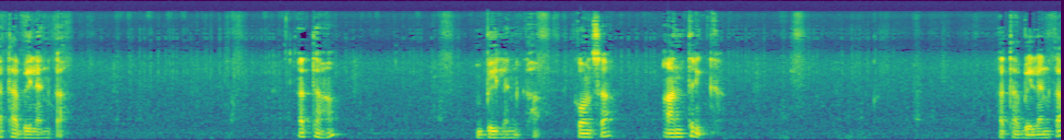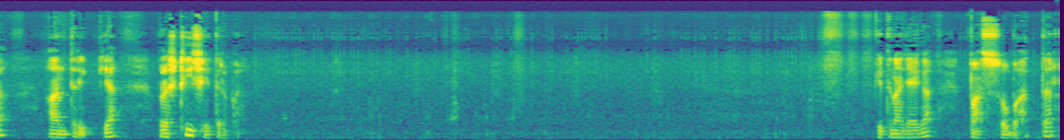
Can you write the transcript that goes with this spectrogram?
अतः बेलन का। अतः, बेलन का कौन सा? आंतरिक। अतः बेलन का आंतरिक या पृष्ठीय क्षेत्रफल। कितना जाएगा? पाँच सौ बहत्तर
